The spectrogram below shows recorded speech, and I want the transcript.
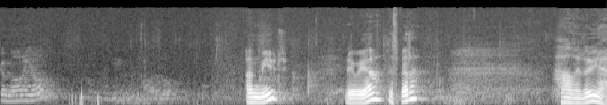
Good morning all. Unmute. There we are. That's better. Hallelujah.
